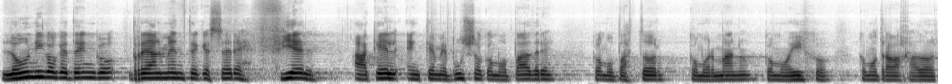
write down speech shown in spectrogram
Lo único que tengo realmente que ser es fiel a aquel en que me puso como padre, como pastor, como hermano, como hijo, como trabajador.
